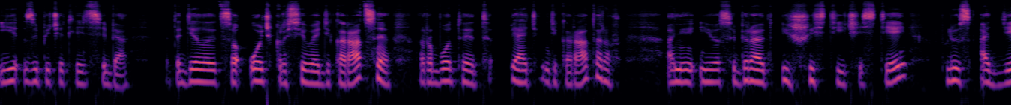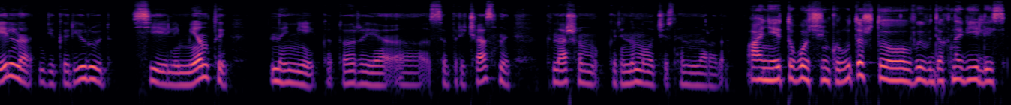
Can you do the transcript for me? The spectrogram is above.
и запечатлеть себя. Это делается очень красивая декорация. Работает пять декораторов. Они ее собирают из шести частей, плюс отдельно декорируют все элементы на ней, которые э, сопричастны к нашим коренным малочисленным народам. Аня, это очень круто, что вы вдохновились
